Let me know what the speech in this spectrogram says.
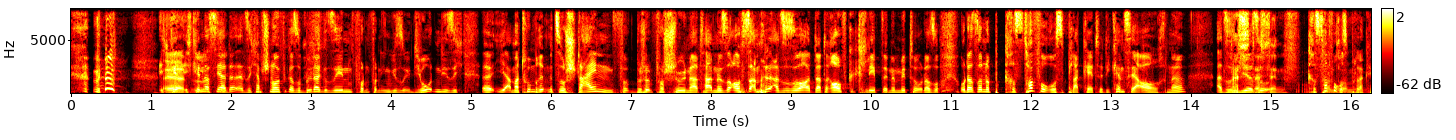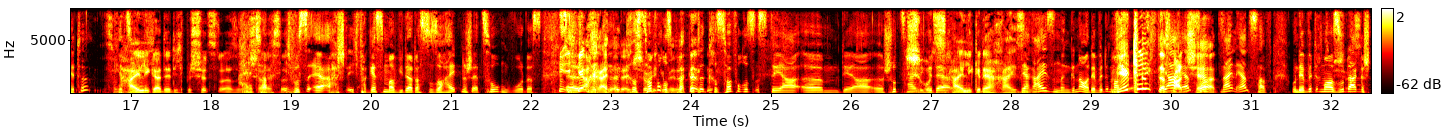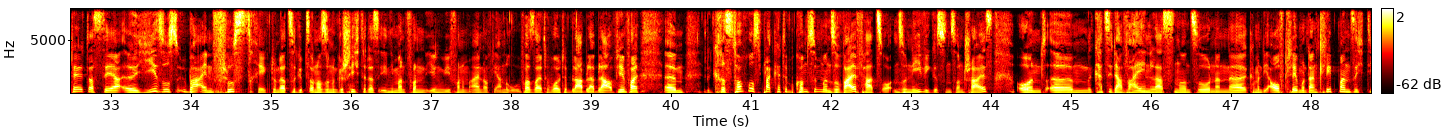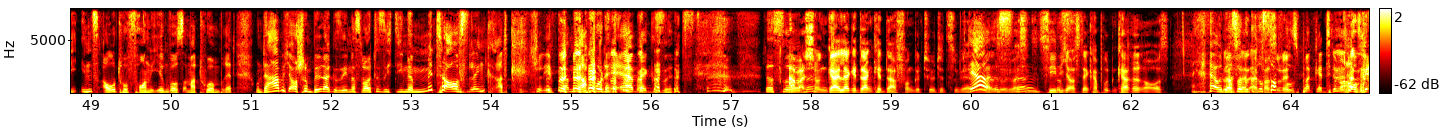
Ich Ja, kenne das ich kenn ist das ja, also ich habe schon häufiger so Bilder gesehen von, von irgendwie so Idioten, die sich äh, ihr Armaturenbrett mit so Steinen verschönert haben, ne, so aufs, also so da drauf geklebt in der Mitte oder so. Oder so eine Christophorus-Plakette, die kennst du ja auch, ne? Also Was hier ist das so. Christophorus-Plakette? So ein Heiliger, der dich beschützt oder so Alter, Scheiße? ich wusste, äh, ich vergesse mal wieder, dass du so heidnisch erzogen wurdest. Ja, mit, Reinhard, äh, entschuldige Christophorus-Plakette. Christophorus ist der, ähm, der äh, Schutzheilige, der, Schutzheilige der Reisenden. der Reisenden, genau. Der wird immer Wirklich? Das ja, war ein ernsthaft. Scherz. Nein, ernsthaft. Und der wird immer so Scheiße. dargestellt, dass der äh, Jesus über einen Fluss trägt. Und dazu gibt's auch noch so eine Geschichte, dass irgendjemand von irgendwie von dem einen auf die andere Uferseite wollte, bla bla bla. Auf jeden Fall, ähm, Christophorus-Plakette bekommst du immer in so Wallfahrtsorten, so Neviges und so ein Scheiß. Und ähm, kannst sie da weihen lassen und so. Und dann ne, kann man die aufkleben und dann klebt man sich die ins Auto vorne irgendwo aufs Armaturenbrett. Und da habe ich auch schon Bilder gesehen, dass Leute sich die in der Mitte aufs Lenkrad geklebt haben, da wo der Airbag sitzt. Das so, Aber ne? schon ein geiler Gedanke, davon getötet zu werden. Ja, also, ist, weißt ne, die ziehen dich aus der kaputten Karre raus. Ja, und Du du hast so hast eine halt einfach so Christophorus-Plakette im Auge.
